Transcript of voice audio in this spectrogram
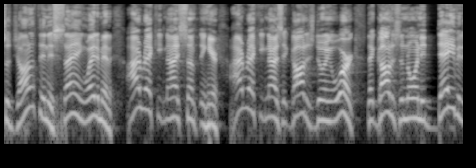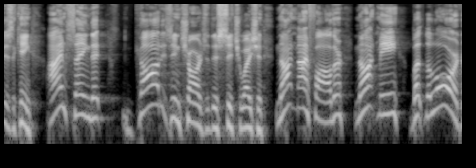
So Jonathan is saying, wait a minute, I recognize something here. I recognize that God is doing a work, that God has anointed David as the king. I'm saying that God is in charge of this situation, not my father, not me, but the Lord.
